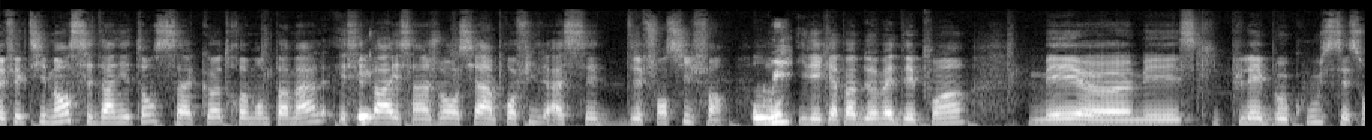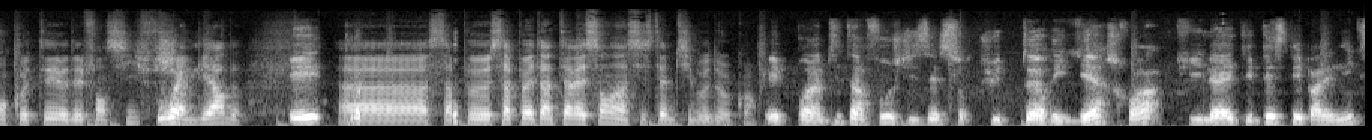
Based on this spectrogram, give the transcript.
effectivement ces derniers temps sa cote remonte pas mal. Et c'est Et- pareil, c'est un joueur aussi à un profil assez défensif. hein. Oui. Il est capable de mettre des points, mais, euh, mais ce qui plaît beaucoup c'est son côté euh, défensif, Ouais. chien de garde. Et, Euh, ça, peut, ça peut être intéressant dans un système Thibodeau. Quoi. et pour la petite info, je disais sur Twitter hier, je crois, qu'il a été testé par les Knicks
